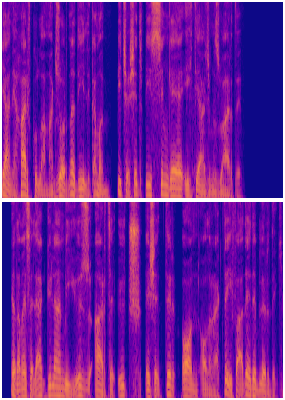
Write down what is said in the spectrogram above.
Yani harf kullanmak zorunda değildik ama bir çeşit bir simgeye ihtiyacımız vardı. Ya da mesela gülen bir yüz artı 3 eşittir 10 olarak da ifade edebilirdik.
